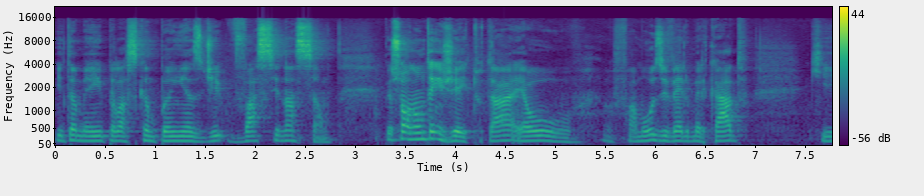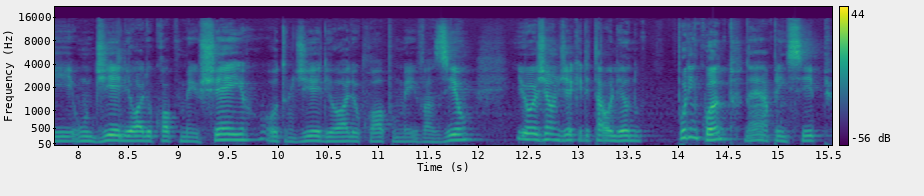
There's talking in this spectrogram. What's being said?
e também pelas campanhas de vacinação. Pessoal, não tem jeito, tá? É o famoso e velho mercado que um dia ele olha o copo meio cheio, outro dia ele olha o copo meio vazio, e hoje é um dia que ele está olhando, por enquanto, né, a princípio,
